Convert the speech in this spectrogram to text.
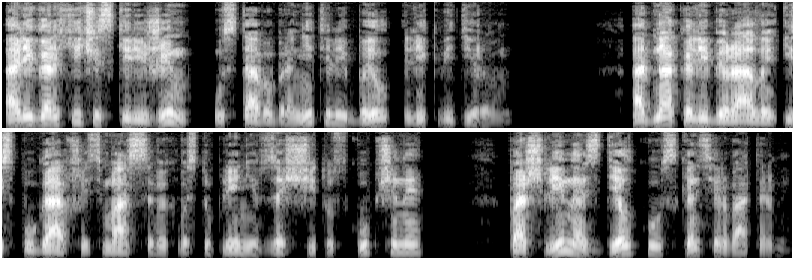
Олигархический режим устава бронителей был ликвидирован. Однако либералы, испугавшись массовых выступлений в защиту Скупщины, пошли на сделку с консерваторами.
